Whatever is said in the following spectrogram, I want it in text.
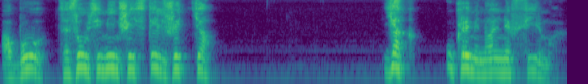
Або це зовсім інший стиль життя, як у кримінальних фільмах.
